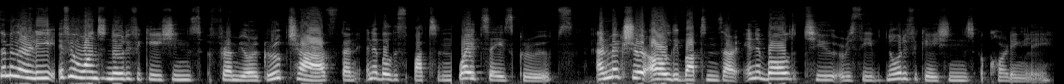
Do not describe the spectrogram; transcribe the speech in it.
Similarly, if you want notifications from your group chats, then enable this button where it says groups and make sure all the buttons are enabled to receive notifications accordingly.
